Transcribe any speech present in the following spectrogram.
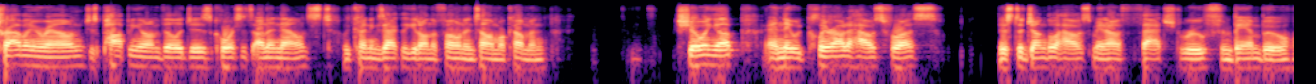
traveling around, just popping in on villages. Of course, it's unannounced. We couldn't exactly get on the phone and tell them we're coming. Showing up, and they would clear out a house for us, just a jungle house made out of thatched roof and bamboo.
